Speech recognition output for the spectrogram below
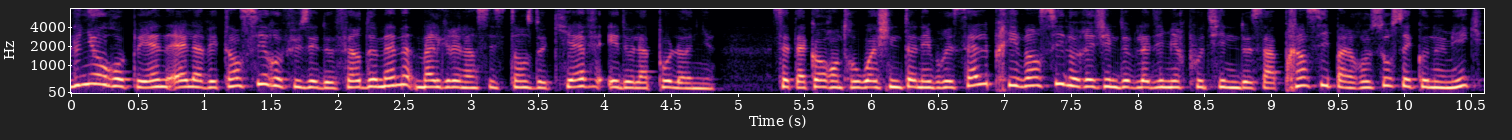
l'Union européenne, elle, avait ainsi refusé de faire de même malgré l'insistance de Kiev et de la Pologne. Cet accord entre Washington et Bruxelles prive ainsi le régime de Vladimir Poutine de sa principale ressource économique,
